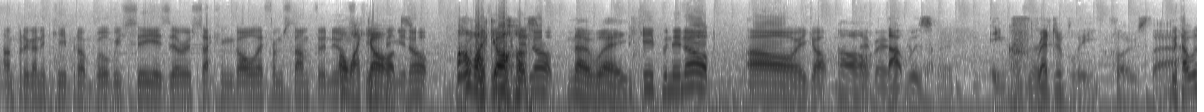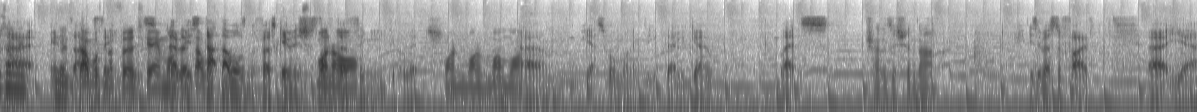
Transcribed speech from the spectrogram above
Stamford are going to keep it up. Will we see Is there a second goal here from Stamford? Oh my keeping God. It up. Oh my god! up. No way! They're keeping it up. Oh, he got. Oh, that was there. incredibly close there. Wait, that was only, uh, no, that wasn't the first game, No, was it? That that, that wasn't the first game. It's just One the, the thingy, the glitch. One, one, one, one. Um, yes, one one indeed. There we go. Let's transition that. Is it best of five? Uh, yeah.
